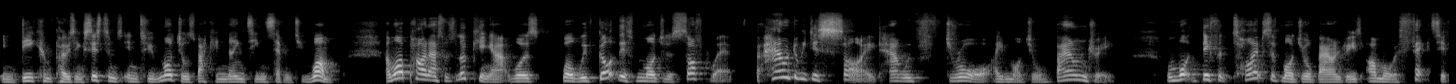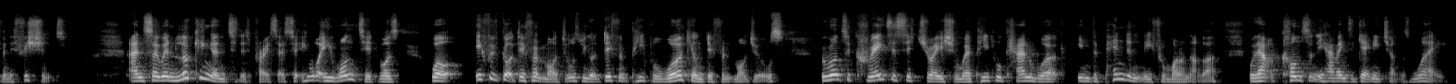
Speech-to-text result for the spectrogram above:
in decomposing systems into modules back in 1971. And what Parnas was looking at was well, we've got this modular software, but how do we decide how we draw a module boundary? And what different types of module boundaries are more effective and efficient? And so, when looking into this process, what he wanted was well, if we've got different modules, we've got different people working on different modules, we want to create a situation where people can work independently from one another without constantly having to get in each other's way.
